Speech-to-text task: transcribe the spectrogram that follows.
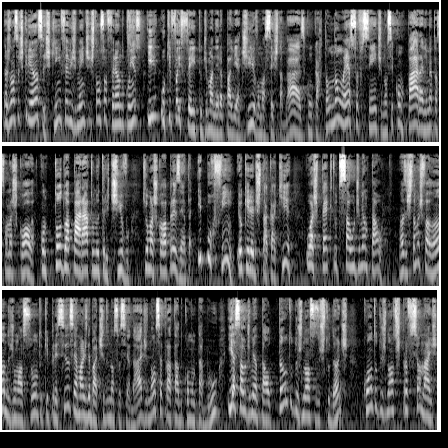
das nossas crianças, que infelizmente estão sofrendo com isso. E o que foi feito de maneira paliativa, uma cesta básica, um cartão, não é suficiente, não se compara a alimentação na escola com todo o aparato nutritivo que uma escola apresenta. E por fim, eu queria destacar aqui o aspecto de saúde mental. Nós estamos falando de um assunto que precisa ser mais debatido na sociedade, não ser tratado como um tabu, e a saúde mental tanto dos nossos estudantes quanto dos nossos profissionais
